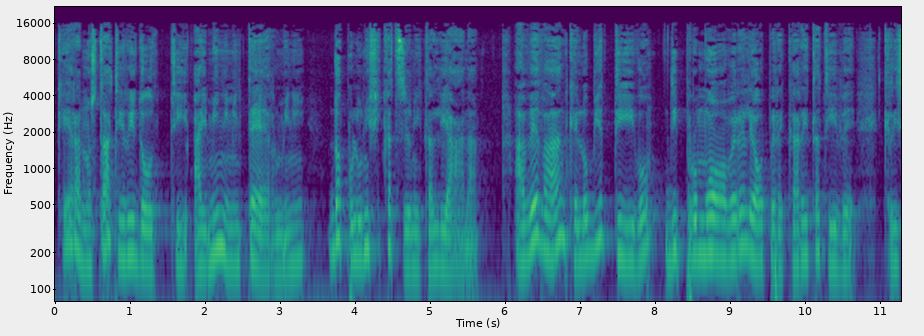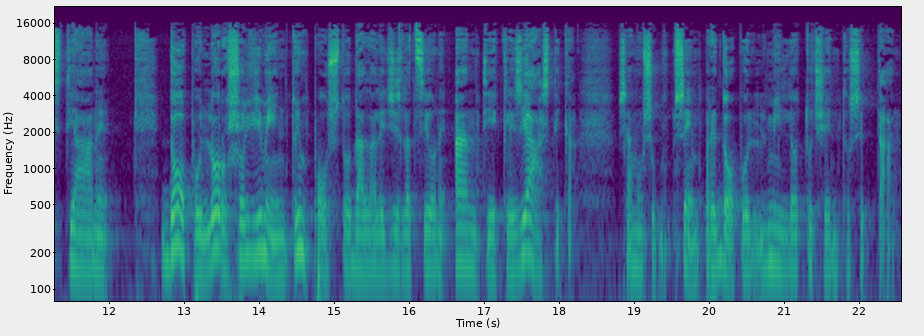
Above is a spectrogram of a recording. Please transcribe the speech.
che erano stati ridotti ai minimi termini dopo l'unificazione italiana. Aveva anche l'obiettivo di promuovere le opere caritative cristiane dopo il loro scioglimento imposto dalla legislazione anti-ecclesiastica, siamo su, sempre dopo il 1870,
